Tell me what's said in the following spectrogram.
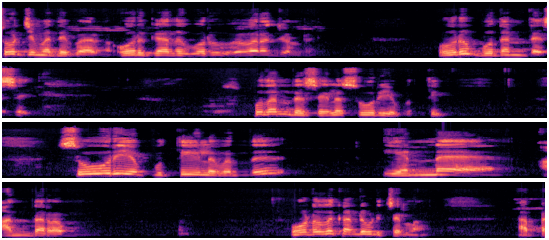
சூட்சிமத்தை பாருங்க. ஒரு கதை ஒரு விவரம் சொல்றேன். ஒரு புதன் திசை. புதன் திசையில சூரிய புத்தி. சூரிய புத்தியில வந்து என்ன அந்தரம். ஓடுறத கண்டுபிடிச்சிடலாம். அப்ப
